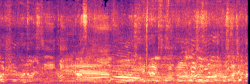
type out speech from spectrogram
Roche Politique.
